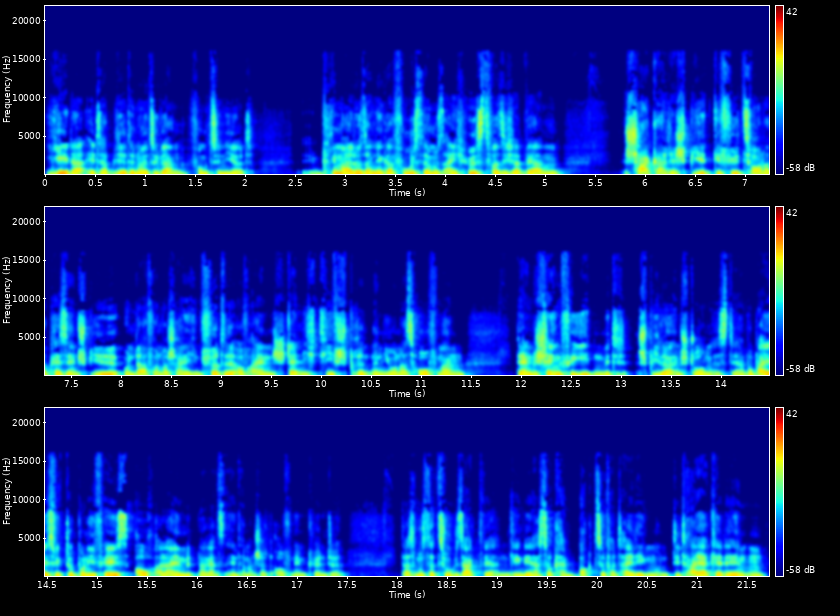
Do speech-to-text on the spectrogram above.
Jeder etablierte Neuzugang funktioniert. Grimaldo, sein linker Fuß, der muss eigentlich höchst versichert werden. Schaka, der spielt gefühlt 200 Pässe im Spiel und davon wahrscheinlich ein Viertel auf einen ständig tief sprintenden Jonas Hofmann der ein Geschenk für jeden Mitspieler im Sturm ist. Ja? Wobei es Victor Boniface auch allein mit einer ganzen Hintermannschaft aufnehmen könnte. Das muss dazu gesagt werden. Gegen den hast du auch keinen Bock zu verteidigen. Und die Dreierkette hinten,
